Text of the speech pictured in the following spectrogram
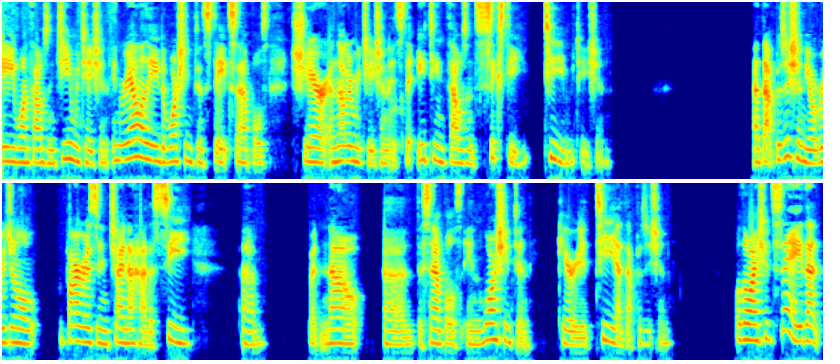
A1000G mutation. In reality, the Washington State samples share another mutation. It's the 18060T mutation. At that position, the original virus in China had a C, um, but now uh, the samples in Washington carry a T at that position. Although I should say that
